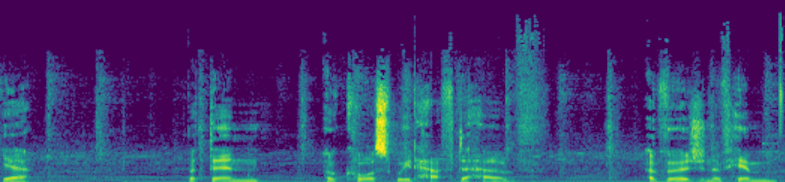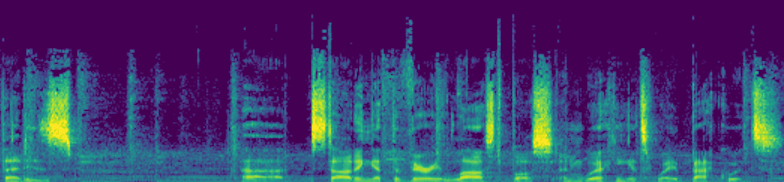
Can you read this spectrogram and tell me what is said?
Yeah. But then, of course, we'd have to have a version of him that is uh, starting at the very last boss and working its way backwards.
